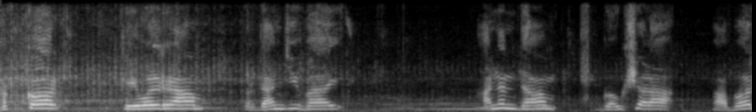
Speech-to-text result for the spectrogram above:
ઠક્કર, કેવલરામ, પ્રધાનજીભાઈ, આનંદધામ, ગૌશાળા, ભાભર,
